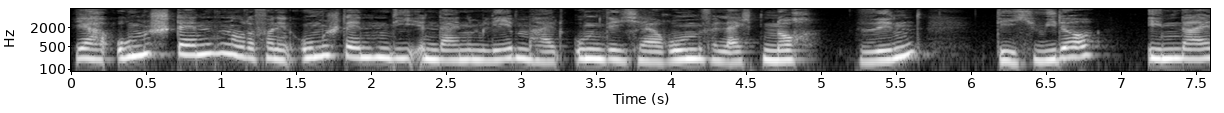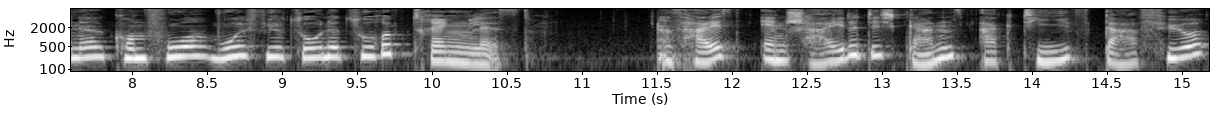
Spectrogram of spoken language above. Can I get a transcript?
ja, Umständen oder von den Umständen, die in deinem Leben halt um dich herum vielleicht noch sind, dich wieder in deine Komfort-Wohlfühlzone zurückdrängen lässt. Das heißt, entscheide dich ganz aktiv dafür,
